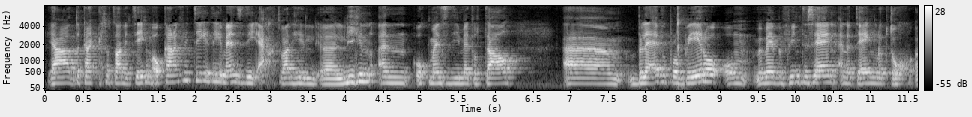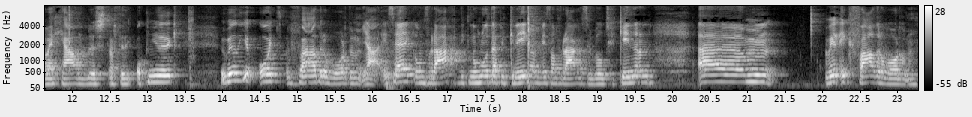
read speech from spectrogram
ja, daar kan ik echt totaal niet tegen. Maar ook kan ik niet tegen tegen mensen die echt wel heel liegen. En ook mensen die mij totaal ehm, blijven proberen om met mij bevriend te zijn en uiteindelijk toch weggaan. Dus dat vind ik ook niet leuk. Wil je ooit vader worden? Ja, is eigenlijk een vraag die ik nog nooit heb gekregen. Meestal vragen ze, wilt je kinderen? Um, wil ik vader worden?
